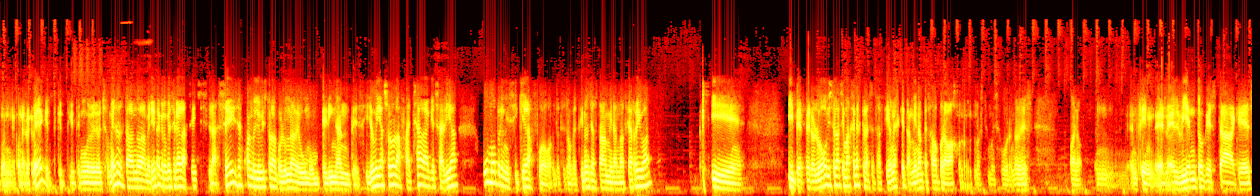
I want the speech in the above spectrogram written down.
con, con el bebé, que, tengo un bebé de ocho meses, estaba dando la merienda, creo que será a las seis. Las seis es cuando yo he visto la columna de humo, un pelín antes. Y yo veía solo la fachada que salía humo, pero ni siquiera fuego. Entonces los vecinos ya estaban mirando hacia arriba. Y, y pero luego he visto las imágenes que la sensación es que también ha empezado por abajo, no estoy muy seguro. Entonces, bueno, en fin, el, el, viento que está, que es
